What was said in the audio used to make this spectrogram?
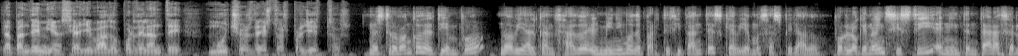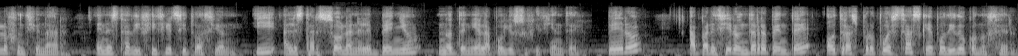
La pandemia se ha llevado por delante muchos de estos proyectos. Nuestro banco del tiempo no había alcanzado el mínimo de participantes que habíamos aspirado, por lo que no insistí en intentar hacerlo funcionar en esta difícil situación. Y al estar sola en el empeño, no tenía el apoyo suficiente. Pero aparecieron de repente otras propuestas que he podido conocer,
